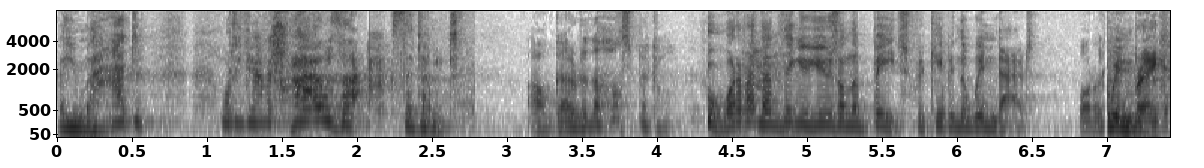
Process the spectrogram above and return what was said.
Are you mad? What if you have a trouser accident? I'll go to the hospital. Ooh, what about that thing you use on the beach for keeping the wind out? What a- Windbreak.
